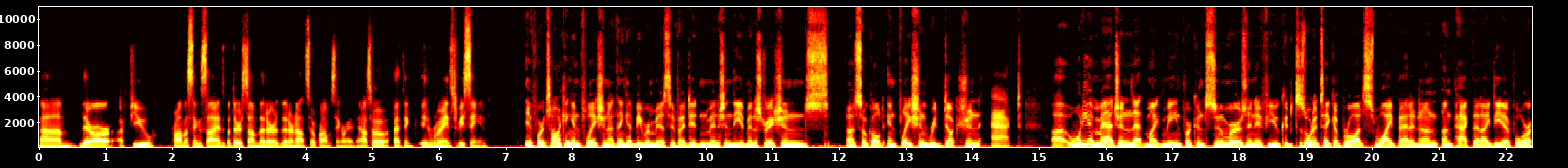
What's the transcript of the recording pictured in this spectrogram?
um, there are a few promising signs, but there are some that are that are not so promising right now. So I think it remains to be seen. If we're talking inflation, I think I'd be remiss if I didn't mention the administration's uh, so-called Inflation Reduction Act. Uh, what do you imagine that might mean for consumers? And if you could sort of take a broad swipe at it and un- unpack that idea for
